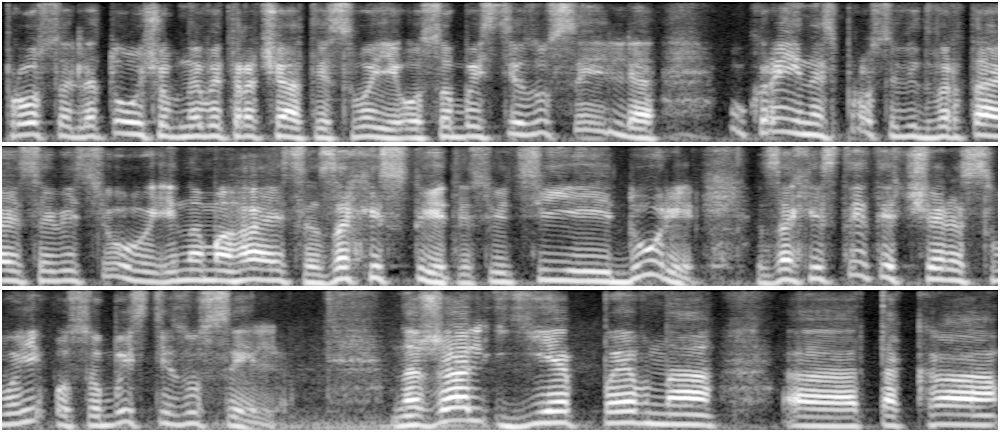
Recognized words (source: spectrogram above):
просто для того, щоб не витрачати свої особисті зусилля, українець просто відвертається від цього і намагається захиститись від цієї дурі, захиститись через свої особисті зусилля. На жаль, є певна е, така.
